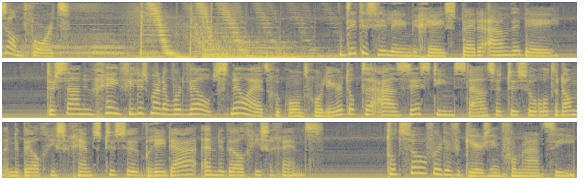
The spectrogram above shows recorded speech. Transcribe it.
Zandvoort. Dit is Helene de Geest bij de ANWB. Er staan nu geen files, maar er wordt wel op snelheid gecontroleerd. Op de A16 staan ze tussen Rotterdam en de Belgische grens, tussen Breda en de Belgische grens. Tot zover de verkeersinformatie.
